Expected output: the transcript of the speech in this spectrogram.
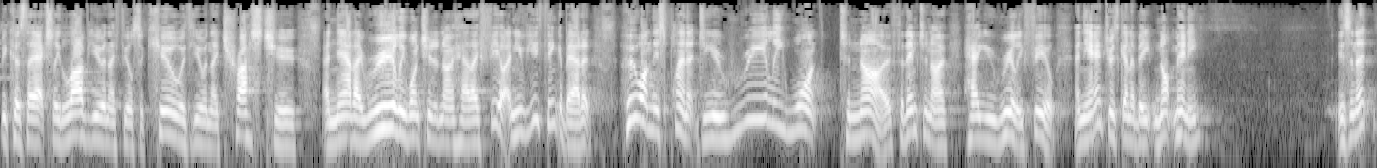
because they actually love you and they feel secure with you and they trust you, and now they really want you to know how they feel. And if you think about it, who on this planet do you really want to know, for them to know how you really feel? And the answer is going to be not many, isn't it?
